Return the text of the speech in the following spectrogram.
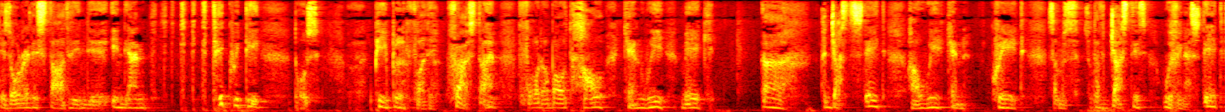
this already started in the in the antiquity. Those uh, people, for the first time, thought about how can we make uh, a just state, how we can create some sort of justice within a state,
